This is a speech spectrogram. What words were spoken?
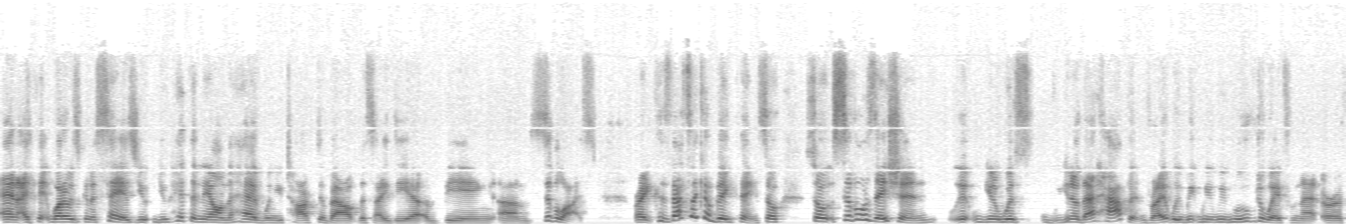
and I think what I was going to say is you you hit the nail on the head when you talked about this idea of being um, civilized, right? Because that's like a big thing. So so civilization, it, you know, was you know that happened, right? We we we moved away from that Earth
